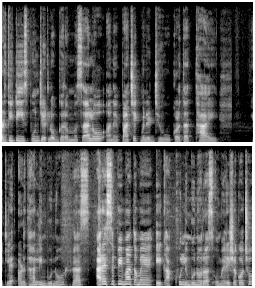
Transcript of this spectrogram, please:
અડધી ટીસ્પૂન જેટલો ગરમ મસાલો અને પાંચેક મિનિટ જેવું ઉકળતા થાય, એટલે અડધા લીંબુનો રસ. આ રેસિપીમાં તમે એક આખું લીંબુનો રસ ઉમેરી શકો છો.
